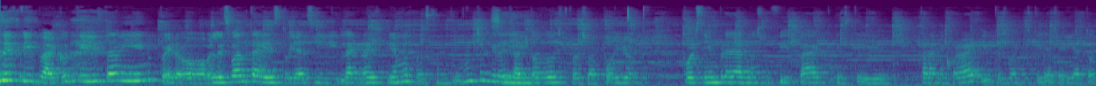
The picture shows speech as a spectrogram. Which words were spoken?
gracias. dé feedback, ok, está bien, pero les falta esto y así, le agradeceríamos bastante. Muchas gracias Sí. a todos por su apoyo, por siempre darnos su feedback este, para mejorar y pues bueno, esto ya sería todo.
